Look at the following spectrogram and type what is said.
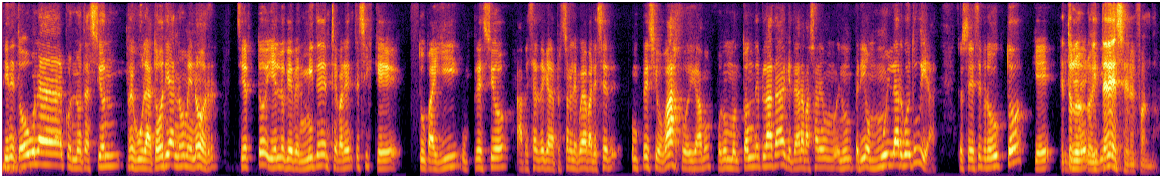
tiene toda una connotación regulatoria no menor, ¿cierto? Y es lo que permite, entre paréntesis, que tú pagues un precio, a pesar de que a la persona le pueda parecer un precio bajo, digamos, por un montón de plata que te van a pasar en un, periodo muy largo de tu vida. Entonces, ese producto que... Esto lo, los intereses, en el fondo.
